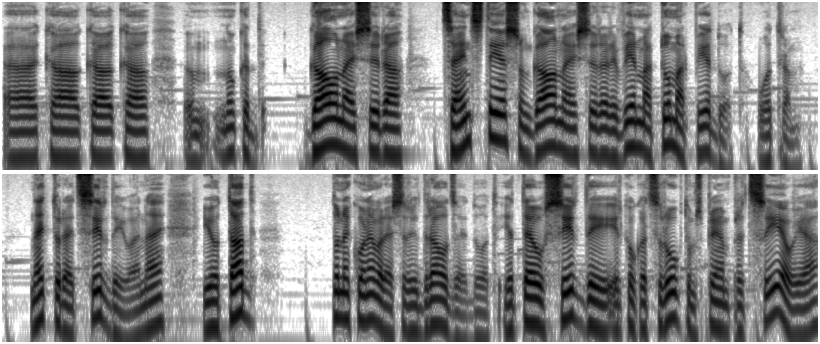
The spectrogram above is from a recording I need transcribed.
kā, kā, kā, nu, kad galvenais ir censties un galvenais ir arī vienmēr tomēr piedot otram. Neturēt sirdī, vai ne? Jo tad tu neko nevarēsi arī draudzē dot. Ja tev sirdī ir kaut kāds rūkums, piemēram, pret sievu, ja,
